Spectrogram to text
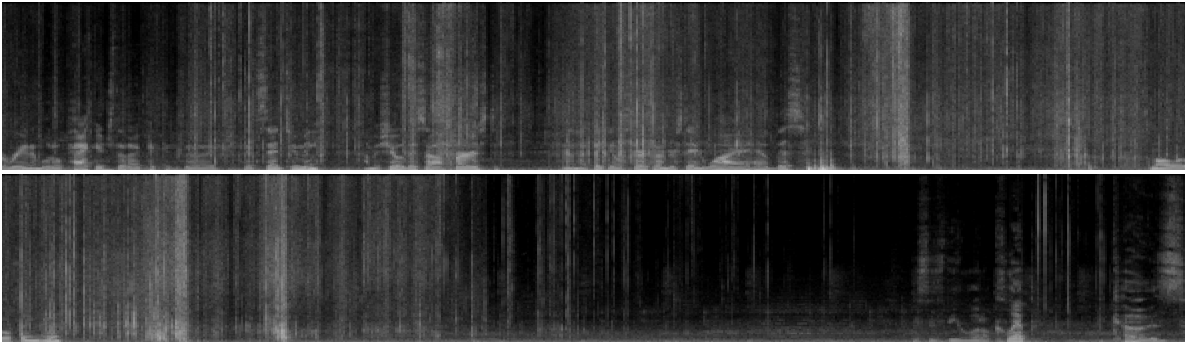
A random little package that I picked that I had sent to me. I'm gonna show this off first. And then I think you'll start to understand why I have this small little thing here. This is the little clip because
